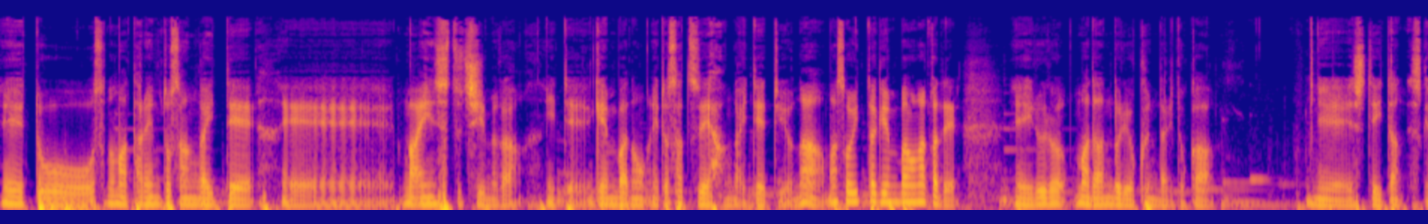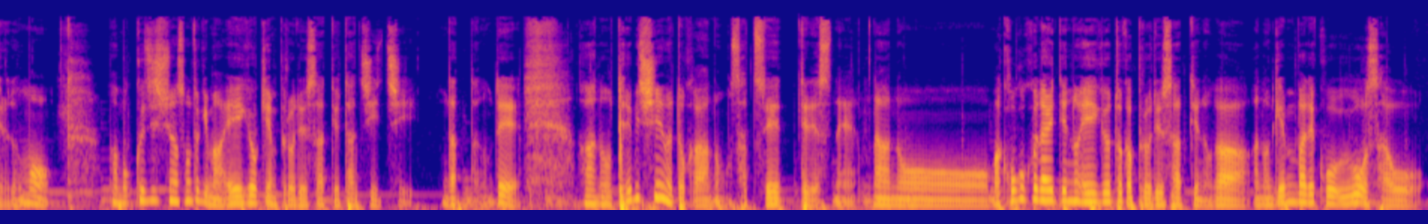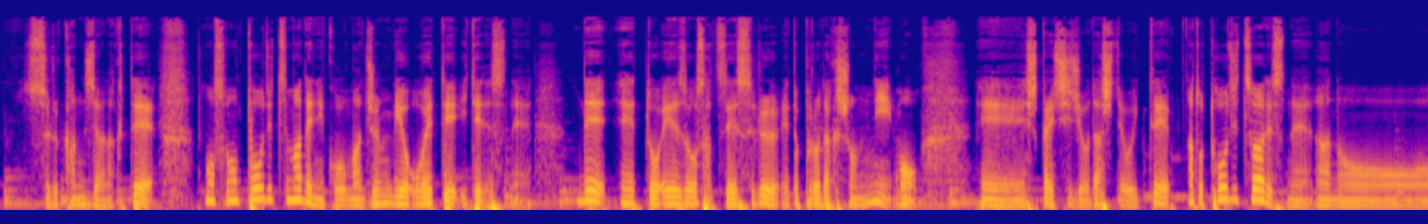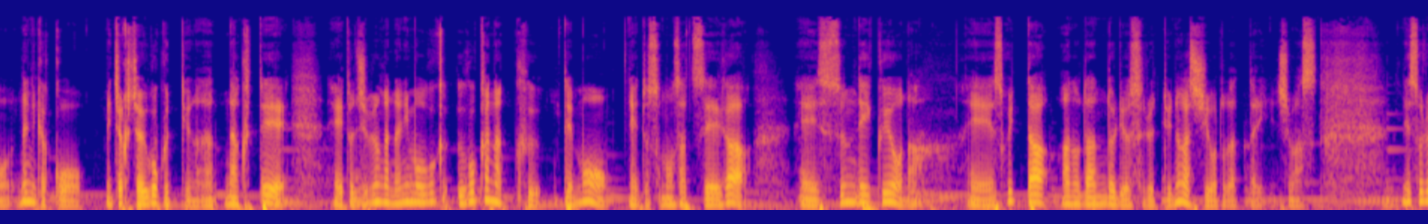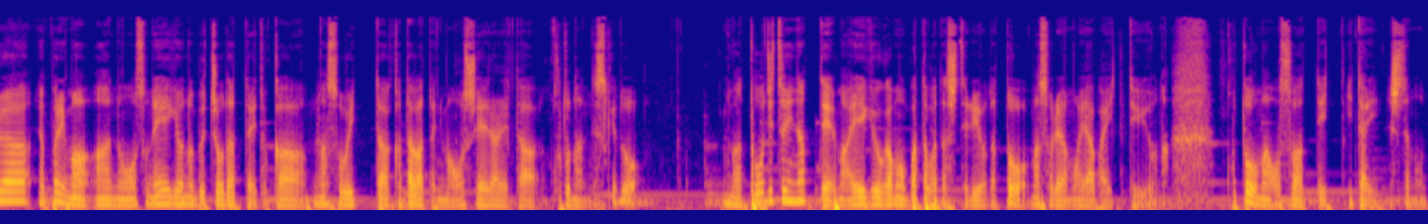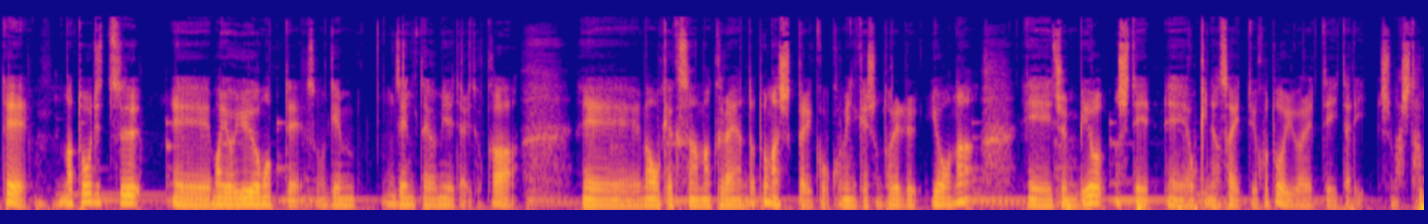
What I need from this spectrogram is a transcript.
えっ、と、そのまあタレントさんがいて、えー、まあ演出チームがいて、現場の、えっ、と、撮影班がいてっていうような、まあそういった現場の中で、えー、いろいろ、まあ段取りを組んだりとか、えー、していたんですけれども、まあ、僕自身はその時、まあ、営業兼プロデューサーっていう立ち位置だったので、あの、テレビ CM とかの撮影ってですね、あのまあ、広告代理店の営業とかプロデューサーっていうのが、あの、現場でこう、右往左往する感じではなくて、もうその当日までにこう、まあ、準備を終えていてですね、で、えっ、ー、と、映像を撮影する、えっ、ー、と、プロダクションにもう、えー、しっかり指示を出しておいて、あと当日はですね、あの何かこう、めちゃくちゃ動くっていうのはなくて、えっ、ー、と、自分が何も動か動かなくても、えっ、ー、と、その撮影が、えー、進んでいくような、えー、そういった、あの、段取りをするっていうのが仕事だったりします。で、それは、やっぱり、まあ、あの、その営業の部長だったりとか、まあ、そういった方々に、まあ、教えられたことなんですけど、まあ、当日になって、まあ、営業がもうバタバタしてるようだと、まあ、それはもうやばいっていうようなことを、まあ、教わっていたりしたので、まあ、当日、えー、まあ余裕を持ってその現全体を見れたりとか、えー、まあお客さん、まあクライアントとまあしっかりこうコミュニケーション取れるような、えー、準備をして、えー、おきなさいということを言われていたりしました。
